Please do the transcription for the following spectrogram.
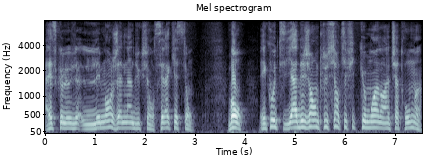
Est-ce que l'aimant gêne l'induction? C'est la question. Bon, Écoute, il y a des gens plus scientifiques que moi dans la chatroom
